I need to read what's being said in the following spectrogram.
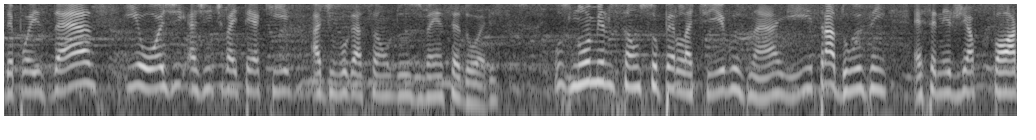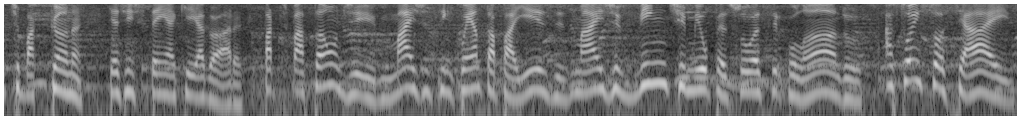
depois 10 e hoje a gente vai ter aqui a divulgação dos vencedores. Os números são superlativos, né? E traduzem essa energia forte, bacana que a gente tem aqui agora. Participação de mais de 50 países, mais de 20 mil pessoas circulando, ações sociais,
